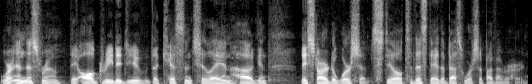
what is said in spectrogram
were in this room. They all greeted you, the kiss and Chile and hug, and they started to worship. Still to this day, the best worship I've ever heard.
